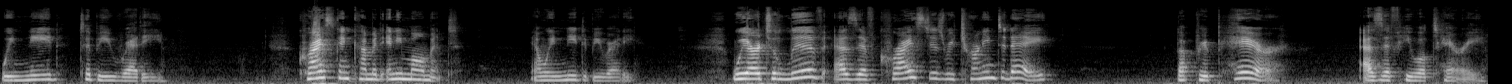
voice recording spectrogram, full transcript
we need to be ready. Christ can come at any moment, and we need to be ready. We are to live as if Christ is returning today, but prepare as if he will tarry.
